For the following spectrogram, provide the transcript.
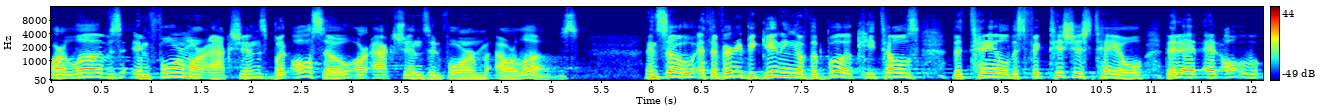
our loves inform our actions, but also our actions inform our loves. And so, at the very beginning of the book, he tells the tale, this fictitious tale, that at, at all,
